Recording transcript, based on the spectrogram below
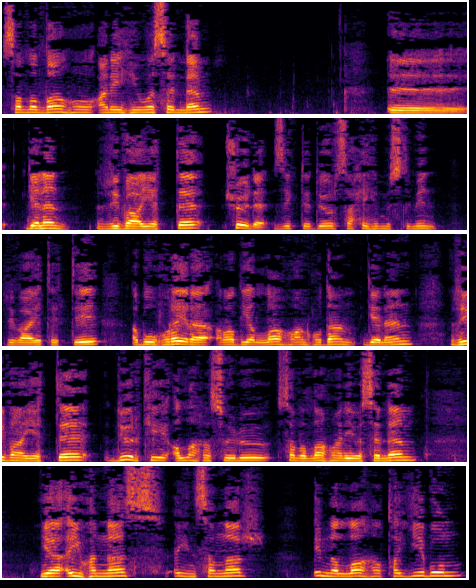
sallallahu aleyhi ve sellem e, gelen rivayette şöyle zikrediyor. Sahih-i Müslim'in rivayet ettiği Ebu Hureyre radıyallahu anhudan gelen rivayette diyor ki Allah Resulü sallallahu aleyhi ve sellem Ya eyyuhan nas ey insanlar innallaha tayyibun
